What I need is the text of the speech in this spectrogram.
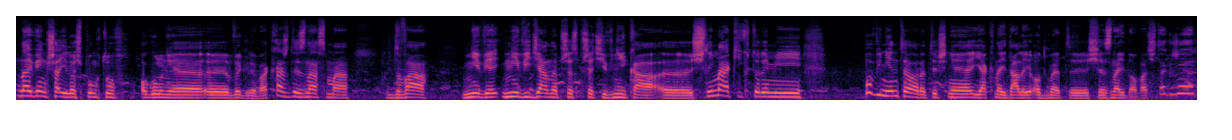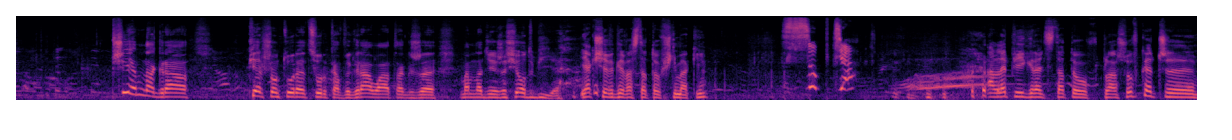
największa ilość punktów ogólnie e, wygrywa. Każdy z nas ma dwa niewidziane przez przeciwnika e, ślimaki, którymi powinien teoretycznie jak najdalej od mety się znajdować. Także przyjemna gra. Pierwszą turę córka wygrała, także mam nadzieję, że się odbije. Jak się wygrywa statą w ślimaki? Subcia! A lepiej grać statą w planszówkę, czy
